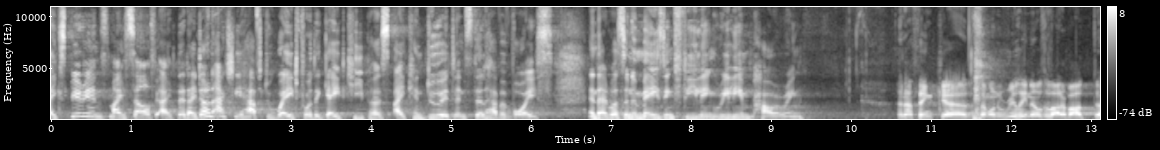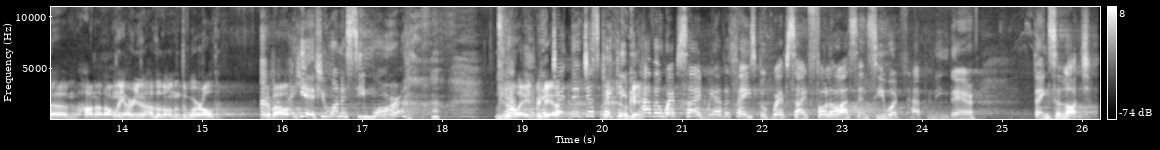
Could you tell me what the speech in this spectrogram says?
experienced myself I, that I don't actually have to wait for the gatekeepers. I can do it and still have a voice. And that was an amazing feeling, really empowering. And I think uh, someone who really knows a lot about um, how not only are you not alone in the world, but about. Uh, here, if you want to see more. we have, late, yeah. just quickly, okay. we have a website, we have a Facebook website. Follow us and see what's happening there. Thanks a lot.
